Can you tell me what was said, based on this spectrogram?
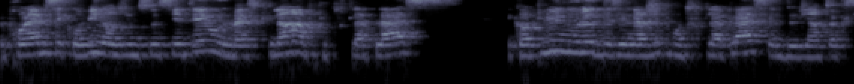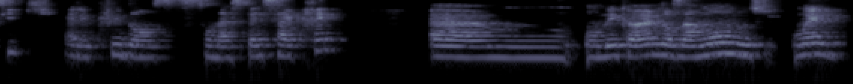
Le problème, c'est qu'on vit dans une société où le masculin a pris toute la place. Et quand l'une ou l'autre des énergies prend toute la place, elle devient toxique. Elle est plus dans son aspect sacré. Euh, on est quand même dans un monde où, ouais,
